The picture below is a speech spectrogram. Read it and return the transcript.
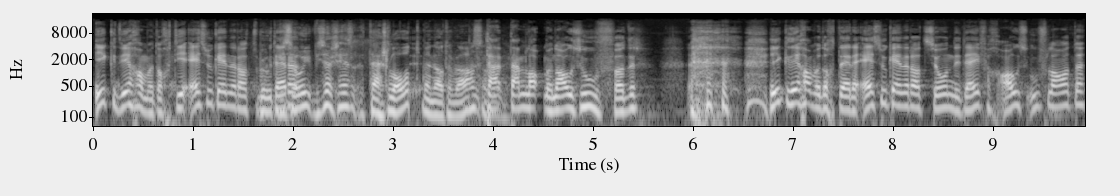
irgendwie kann man doch die ESU-Generation... Wieso, wieso ist das, der schlägt man, oder was? Dem, dem lässt man alles auf, oder? Irgendwie kann man doch dieser ESU-Generation nicht einfach alles aufladen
